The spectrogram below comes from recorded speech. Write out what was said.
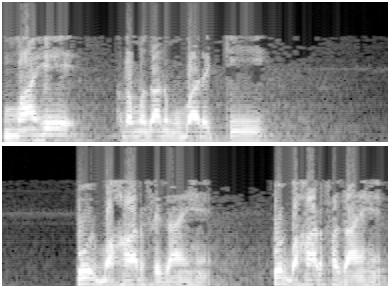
ماہ رمضان مبارک کی پور بہار فضائیں ہیں پور بہار فضائیں ہیں۔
